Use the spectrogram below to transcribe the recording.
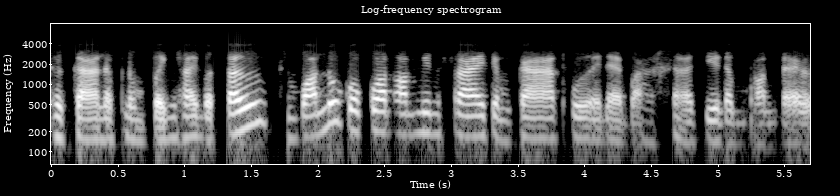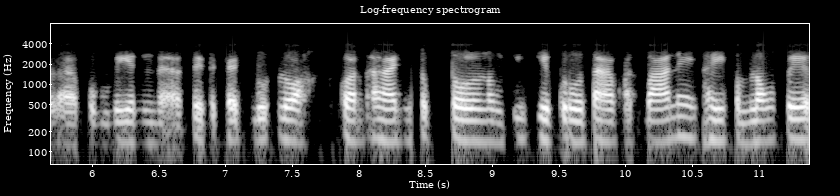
ធ្វើការនៅភ្នំពេញហើយបើទៅតំបន់នោះក៏គាត់អត់មានស្រែចម្ការធ្វើអីដែរបាទជាតំបន់ដែលពុំមានសេដ្ឋកិច្ចលូតលាស់គាត់អាចទប់ទល់នឹងជីវភាពគ្រួសារគាត់បានទេហើយកំឡុងពេល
